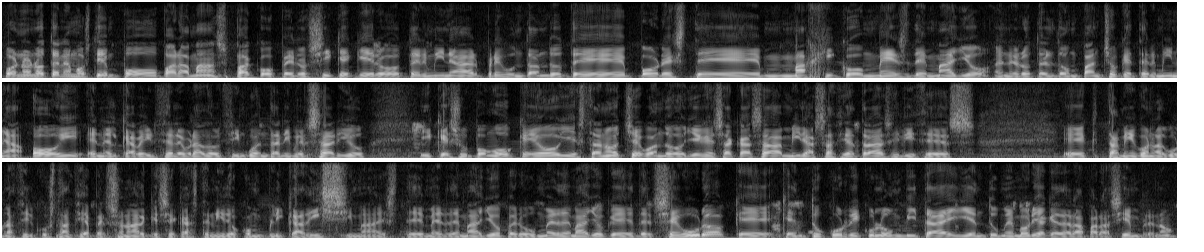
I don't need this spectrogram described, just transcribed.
Bueno, no tenemos tiempo para más, Paco, pero sí que quiero terminar preguntándote por este mágico mes de mayo en el Hotel Don Pancho que termina hoy, en el que habéis celebrado el 50 aniversario y que supongo que hoy, esta noche, cuando llegues a casa, miras hacia atrás y dices eh, también con alguna circunstancia personal que sé que has tenido complicadísima este mes de mayo, pero un mes de mayo que seguro que, en tu currículum vitae y en tu memoria quedará para siempre, ¿no?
